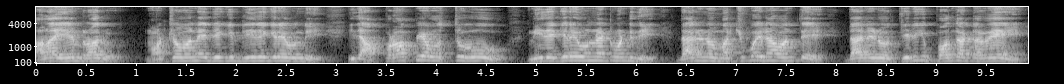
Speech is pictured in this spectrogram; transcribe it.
అలా ఏం రాదు. మోక్షం అనేది దగ్గర నీ దగ్గరే ఉంది. ఇది అప్రాప్య వస్తువు. నీ దగ్గరే ఉన్నటువంటిది. దాన్ని నువ్వు మర్చిపోయినావు అంతే. దాన్ని నువ్వు తిరిగి పొందటమే.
